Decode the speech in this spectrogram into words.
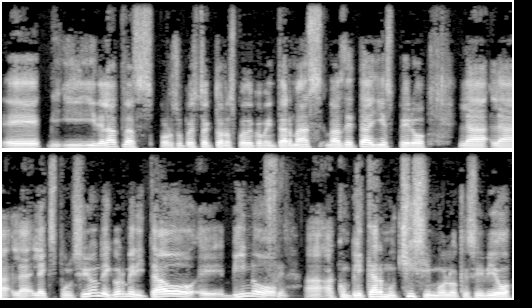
Eh, y, y, del Atlas, por supuesto, Héctor nos puede comentar más, más detalles, pero la, la, la, la expulsión de Igor Meritao eh, vino sí. a, a, complicar muchísimo lo que se vio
